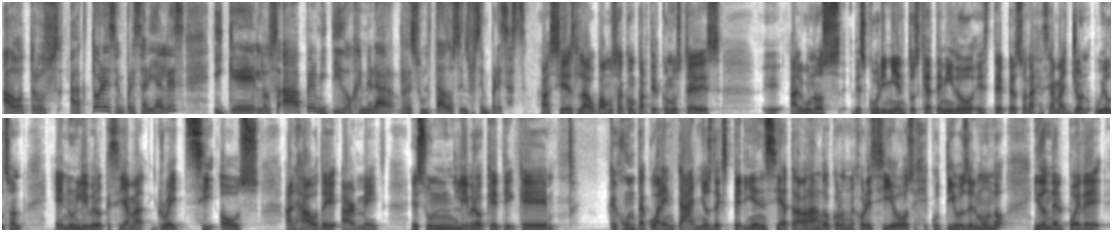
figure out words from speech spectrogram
a otros actores empresariales y que los ha permitido generar resultados en sus empresas. Así es, Lau. Vamos a compartir con ustedes eh, algunos descubrimientos que ha tenido este personaje, se llama John Wilson, en un libro que se llama Great CEOs and How They Are Made. Es un libro que, que, que junta 40 años de experiencia trabajando Wow. con los mejores CEOs ejecutivos del mundo y donde él puede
